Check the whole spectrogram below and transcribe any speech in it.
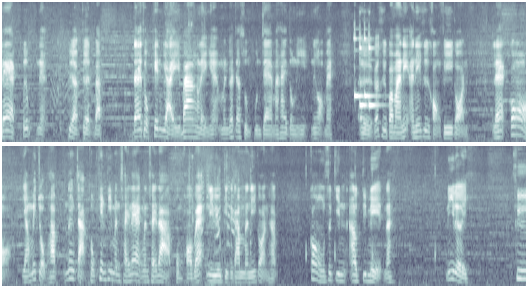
แลกปุ๊บเนี่ยเผื่อเกิดแบบได้โทเค็นใหญ่บ้างอะไรเงี้ยมันก็จะสุ่มกุญแจมาให้ตรงนี้นึกออกไหมเออก็คือประมาณนี้อันนี้คือของฟรีก่อน และก็ยังไม่จบครับ เนื่องจากโทเค็นที่มันใช้แรกมันใช้ดาบ ผมขอแวะรีวิวกิจกรรมอันนี้ก่อนครับ กล่องสกินอัลติเมทนะ นี่เลย คือ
